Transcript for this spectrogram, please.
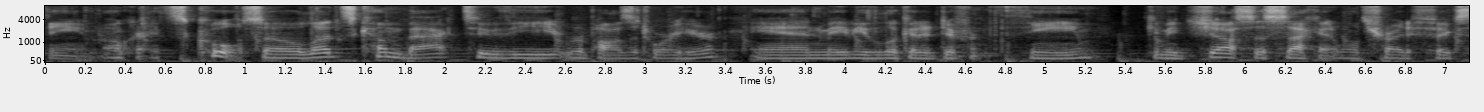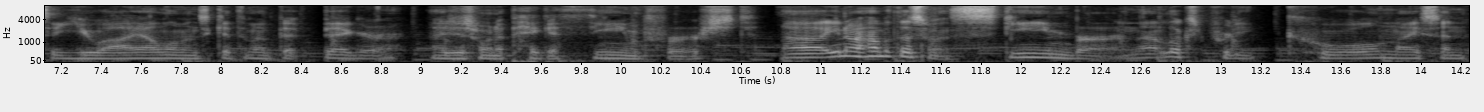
theme. Okay, it's cool. So let's come back to the repository here and maybe look at a different theme. Give me just a second. We'll try to fix the UI elements, get them a bit bigger. I just want to pick a theme first. Uh, you know, how about this one? Steamburn. That looks pretty cool. Nice and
